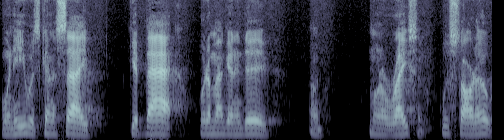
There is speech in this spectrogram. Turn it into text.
when he was going to say, Get back, what am I going to do? I'm going to erase them. We'll start over.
